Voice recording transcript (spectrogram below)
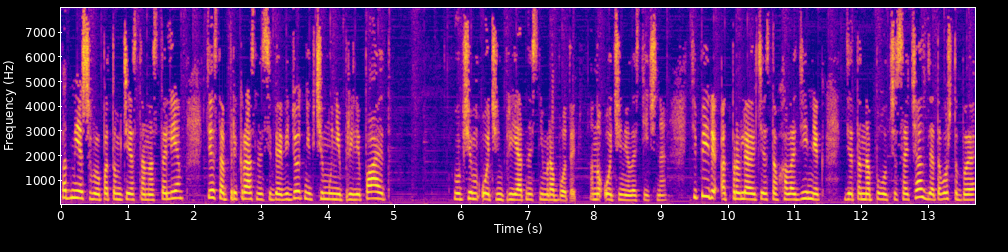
Подмешиваю потом тесто на столе. Тесто прекрасно себя ведет, ни к чему не прилипает. В общем, очень приятно с ним работать. Оно очень эластичное. Теперь отправляю тесто в холодильник где-то на полчаса-час, для того, чтобы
